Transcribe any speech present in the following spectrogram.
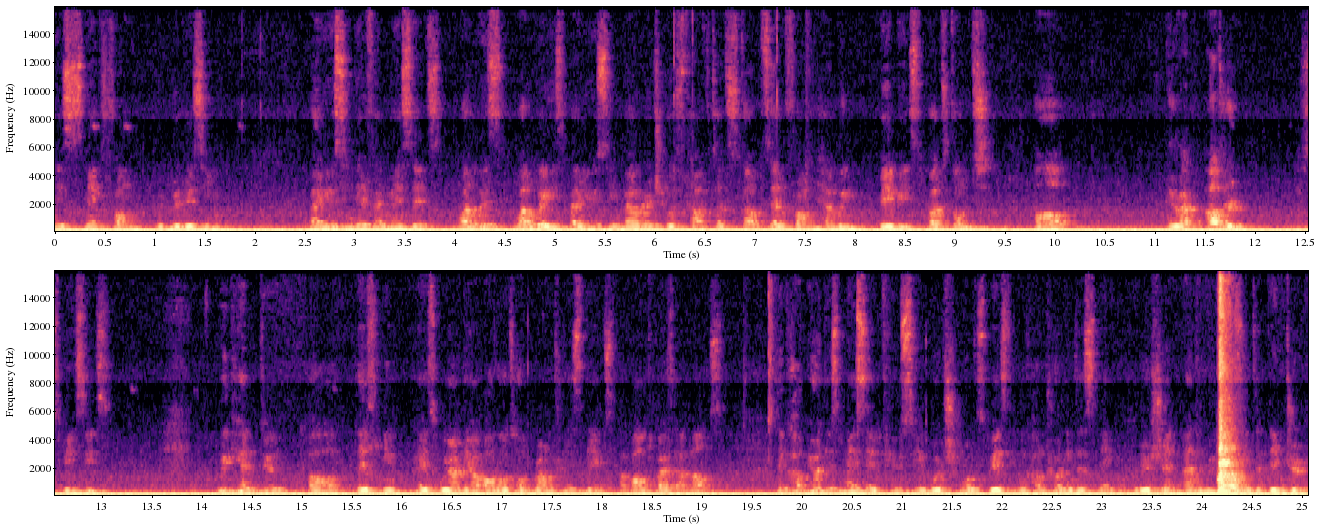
these snakes from reproducing by using different methods. One way, one way is by using biological stuff that stops them from having babies, but don't uh, erect other species. We can do uh, this in place where there are a lot of brown tree snakes, about twice a month. They compare this method to see which works best in controlling the snake population and reducing the danger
